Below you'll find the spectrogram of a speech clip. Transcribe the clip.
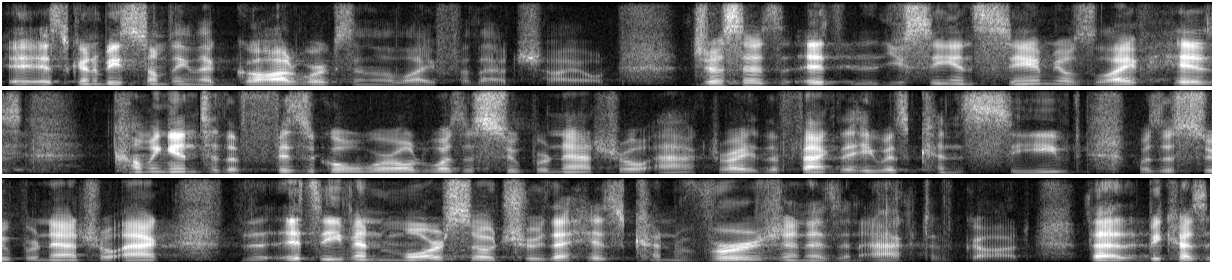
It's going to be something that God works in the life of that child. Just as it, you see in Samuel's life, his coming into the physical world was a supernatural act, right? The fact that he was conceived was a supernatural act. It's even more so true that his conversion is an act of God. That because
